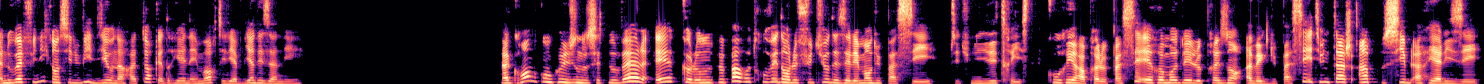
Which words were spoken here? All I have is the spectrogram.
La nouvelle finit quand Sylvie dit au narrateur qu'Adrienne est morte il y a bien des années. La grande conclusion de cette nouvelle est que l'on ne peut pas retrouver dans le futur des éléments du passé. C'est une idée triste. Courir après le passé et remodeler le présent avec du passé est une tâche impossible à réaliser.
